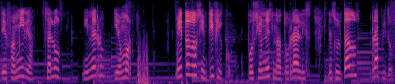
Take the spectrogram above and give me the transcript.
de familia, salud, dinero y amor. Método científico, pociones naturales, resultados rápidos.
